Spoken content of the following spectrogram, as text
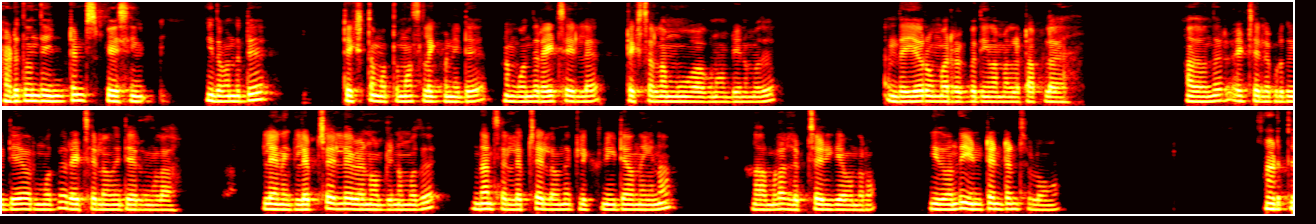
அடுத்து வந்து இன்டென்ட் ஸ்பேஸிங் இதை வந்துட்டு டெக்ஸ்ட்டை மொத்தமாக செலக்ட் பண்ணிவிட்டு நமக்கு வந்து ரைட் சைடில் டெக்ஸ்டெல்லாம் மூவ் ஆகணும் அப்படின்னும் போது அந்த ஏரோ மாதிரி இருக்குது பார்த்தீங்களா மேலே டாப்பில் அதை வந்து ரைட் சைடில் கொடுத்துக்கிட்டே வரும்போது ரைட் சைடில் வந்துகிட்டே இருக்குங்களா? இல்லை எனக்கு லெஃப்ட் சைட்லேயே வேணும் அப்படின்னும் போது இந்தாண்ட சைடு லெஃப்ட் சைடில் வந்து கிளிக் பண்ணிக்கிட்டே வந்தீங்கன்னா நார்மலாக லெஃப்ட் சைடுக்கே வந்துடும் இது வந்து இன்டென்ட்னு சொல்லுவாங்க. அடுத்து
